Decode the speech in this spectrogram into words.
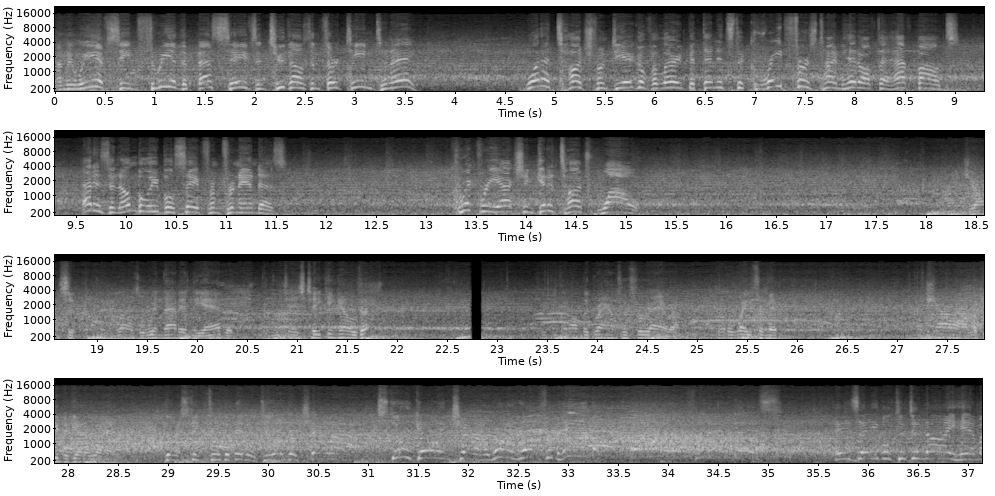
I mean, we have seen three of the best saves in 2013 today. What a touch from Diego Valeri, but then it's the great first-time hit off the half bounce. That is an unbelievable save from Fernandez. Quick reaction, get a touch, wow. Johnson, well to win that in the air, but Benitez taking over. Keeping it on the ground for Ferreira. Got away from him. Chara looking to get away. Bursting through the middle, Diego Chara. Still going, Chara. What a run from him! Oh, is able to deny him.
